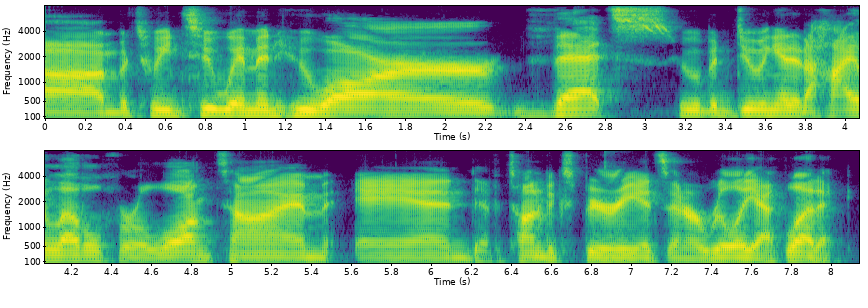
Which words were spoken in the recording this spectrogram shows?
Um, between two women who are vets who have been doing it at a high level for a long time and have a ton of experience and are really athletic.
